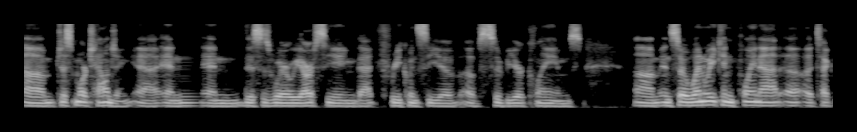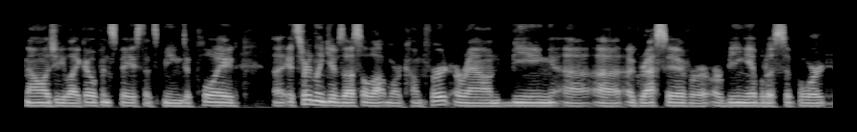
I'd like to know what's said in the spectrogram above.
um, just more challenging. Uh, and and this is where we are seeing that frequency of of severe claims. Um, and so when we can point at a, a, technology like OpenSpace that's being deployed, uh, it certainly gives us a lot more comfort around being uh, uh, aggressive or, or, being able to support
